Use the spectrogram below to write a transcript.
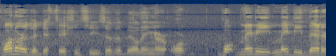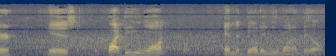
what are the deficiencies of the building, or, or what maybe maybe better is what do you want in the building you want to build?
